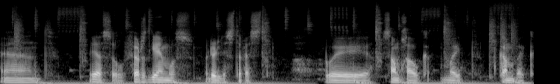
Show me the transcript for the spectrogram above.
and yeah, so first game was really stressed. We somehow made comeback.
